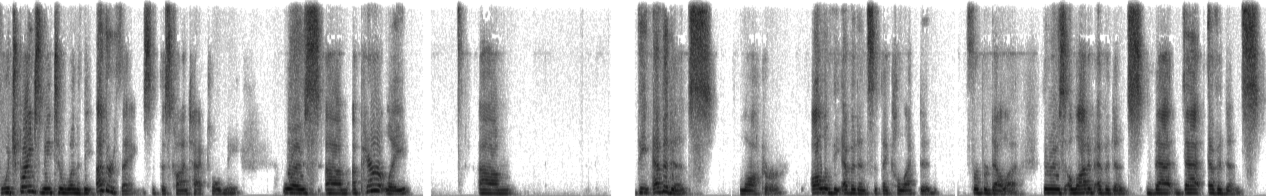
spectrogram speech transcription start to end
which brings me to one of the other things that this contact told me was um, apparently um, the evidence locker all of the evidence that they collected for Berdella, there is a lot of evidence that that evidence,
